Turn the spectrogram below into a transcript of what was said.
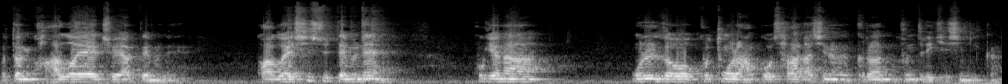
어떤 과거의 죄악 때문에, 과거의 실수 때문에 혹여나 오늘도 고통을 안고 살아가시는 그런 분들이 계십니까?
